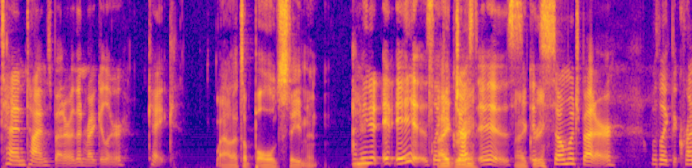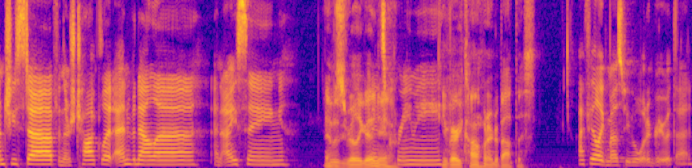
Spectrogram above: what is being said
10 times better than regular cake wow, that's a bold statement. I You- mean, it, it is. Like, I it agree. just is. I agree. It's so much better with, like, the crunchy stuff, and there's chocolate and vanilla and icing. It was really good. and it's Yeah. creamy. You're very confident about this. I feel like most people would agree with that.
